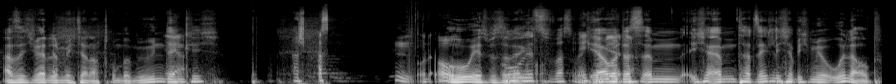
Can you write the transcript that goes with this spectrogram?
Also ich werde mich da noch drum bemühen, Ja. denke ich. Hast du? Oder, oh. Oh, jetzt bist du Oh, weg. jetzt was weg. Ich- ja, aber das, ähm, ich, ähm, tatsächlich habe ich mir Urlaub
